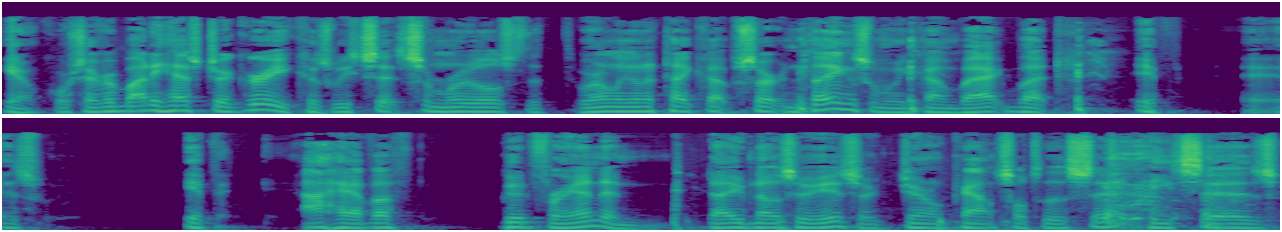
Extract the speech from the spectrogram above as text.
you know, of course, everybody has to agree because we set some rules that we're only going to take up certain things when we come back. But if as if I have a good friend and Dave knows who he is, or general counsel to the Senate, he says.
